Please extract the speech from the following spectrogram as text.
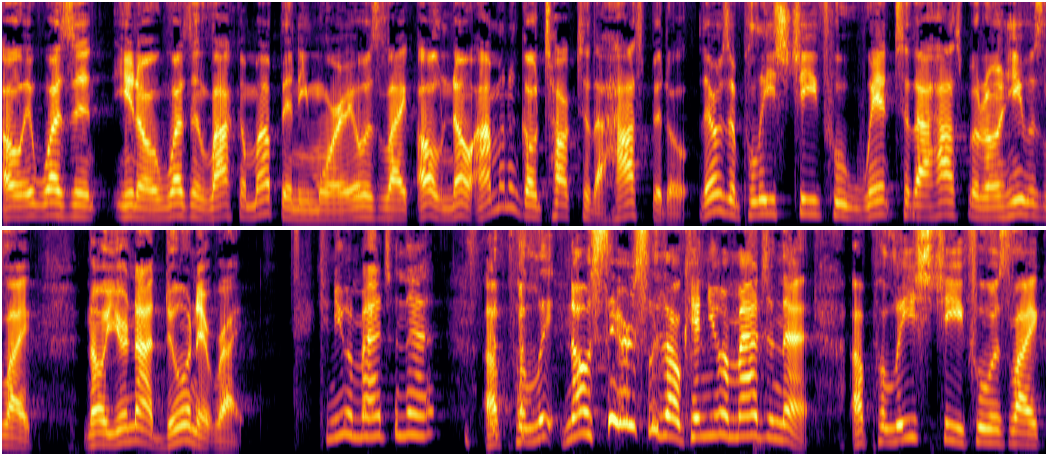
oh it wasn't you know it wasn't lock them up anymore. It was like oh no i'm to go talk to the hospital. There was a police chief who went to the hospital and he was like no you're not doing it right can you imagine that a police no seriously though can you imagine that a police chief who was like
